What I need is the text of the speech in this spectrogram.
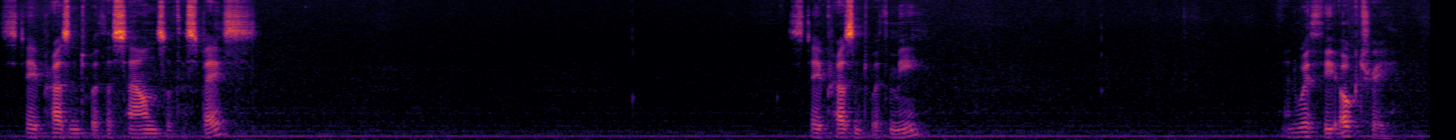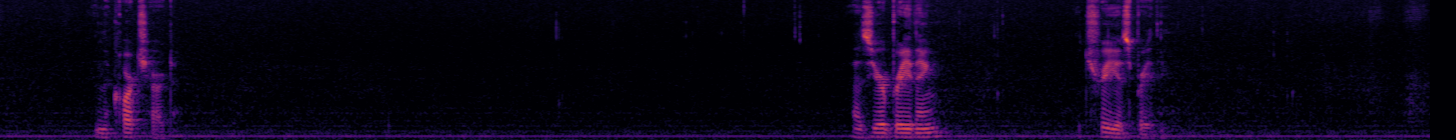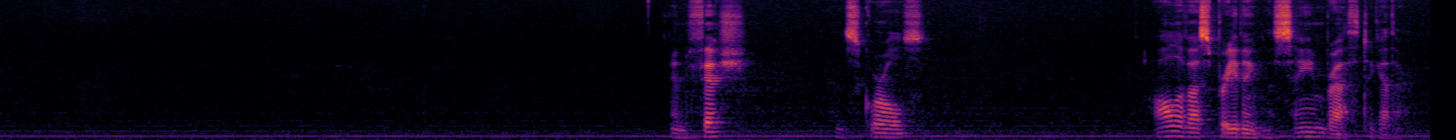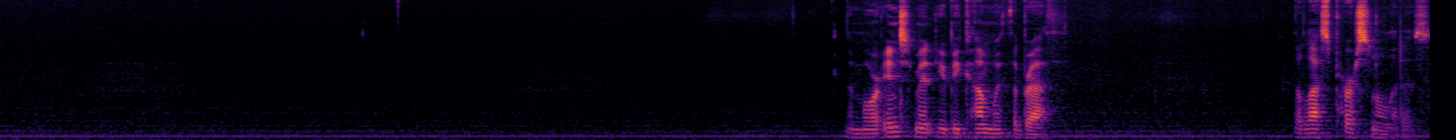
Stay present with the sounds of the space. Stay present with me. and with the oak tree in the courtyard. As you're breathing, the tree is breathing. And fish and squirrels, all of us breathing the same breath together. The more intimate you become with the breath, the less personal it is.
